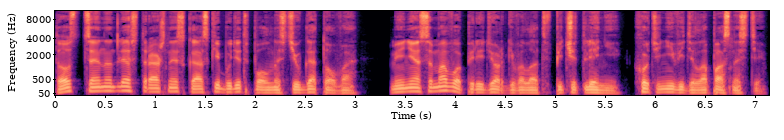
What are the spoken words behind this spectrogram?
то сцена для страшной сказки будет полностью готова. Меня самого передергивало от впечатлений, хоть и не видел опасности.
